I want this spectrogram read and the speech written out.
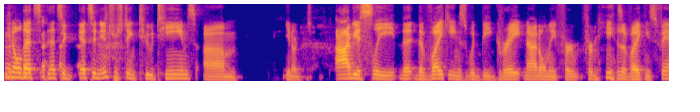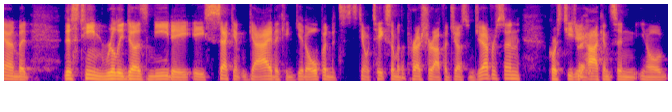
you know, that's that's a it's an interesting two teams. Um, you know, obviously the the Vikings would be great not only for for me as a Vikings fan, but this team really does need a, a second guy that can get open to you know take some of the pressure off of Justin Jefferson. Of course, TJ right. Hockenson, you know,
